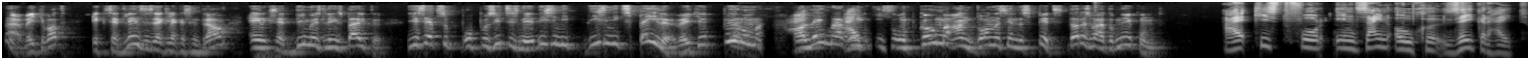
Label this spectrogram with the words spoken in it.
Nou, weet je wat? Ik zet Linsen lekker centraal en ik zet Diemers linksbuiten. Je zet ze op posities neer die ze niet, die ze niet spelen, weet je? Puur om, alleen maar om te ontkomen aan banners in de spits. Dat is waar het op neerkomt. Hij kiest voor in zijn ogen zekerheid,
